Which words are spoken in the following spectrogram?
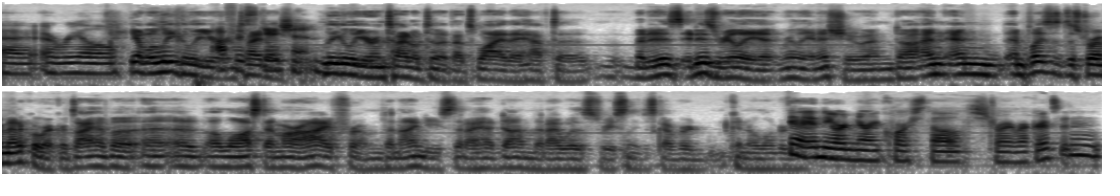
a, a real yeah. Well, legally you're entitled. Legally you're entitled to it. That's why they have to. But it is it is really a, really an issue, and uh, and and and places destroy medical records. I have a, a, lost MRI from the 90s that I had done that I was recently discovered can no longer. Yeah, get. in the ordinary course they'll destroy records, and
